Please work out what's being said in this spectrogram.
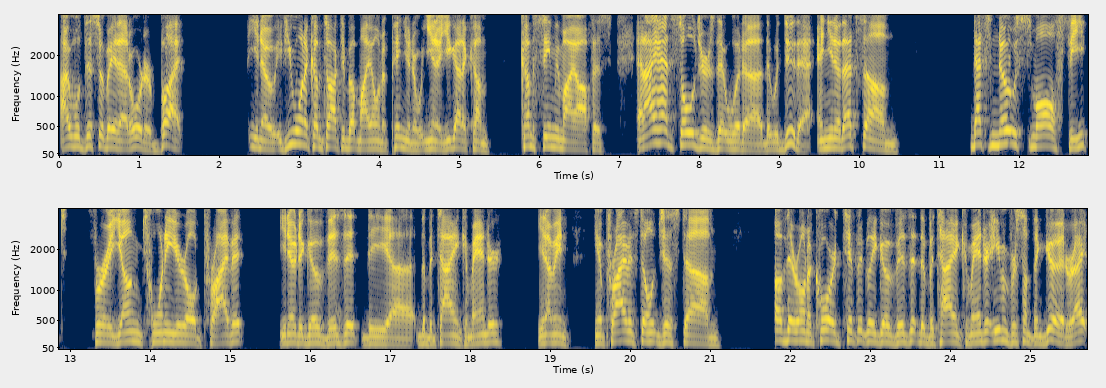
I will disobey that order. But you know, if you want to come talk to me about my own opinion, or you know, you got to come come see me in my office. And I had soldiers that would uh that would do that. And you know, that's um that's no small feat for a young 20 year old private, you know, to go visit the uh the battalion commander. You know, I mean, you know, privates don't just um of their own accord typically go visit the battalion commander, even for something good, right?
